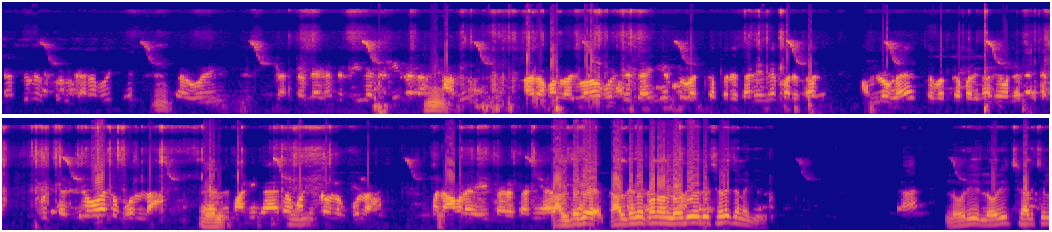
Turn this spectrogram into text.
চার জনের শরীর খারাপ হয়েছে। ওই ডাক্তার দেখাতে নিয়ে যাচ্ছি। আমি আর আমার রাজবালা বলছে যাইয়ে খুব একটা পরেশানি নেই পরেশানি लोग है कोई बात का परेशानी होने नहीं कुछ तकलीफ हुआ तो बोलना अरे- मालिक आया था मालिक को लोग बोला মানে আমরা এই परेशानी है কাল থেকে কাল থেকে কোনো লরি ওরি ছেড়েছে নাকি হ্যাঁ? লরি লরি ছাড়ছিল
